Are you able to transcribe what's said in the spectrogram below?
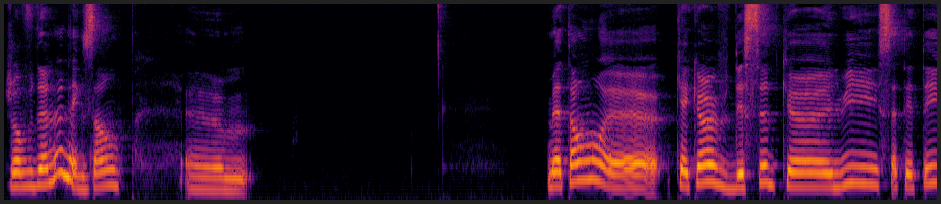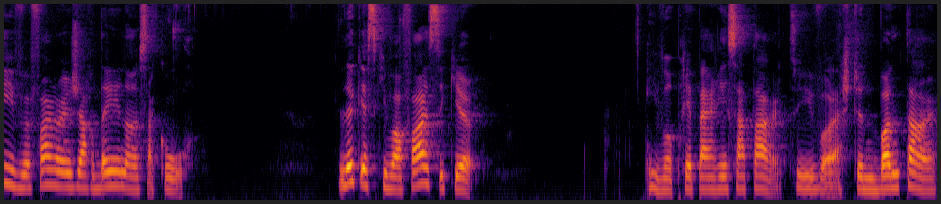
Je vais vous donner un exemple. Euh, mettons, euh, quelqu'un décide que lui, cet été, il veut faire un jardin dans sa cour. Là, qu'est-ce qu'il va faire? C'est que il va préparer sa terre. Tu il va acheter une bonne terre.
